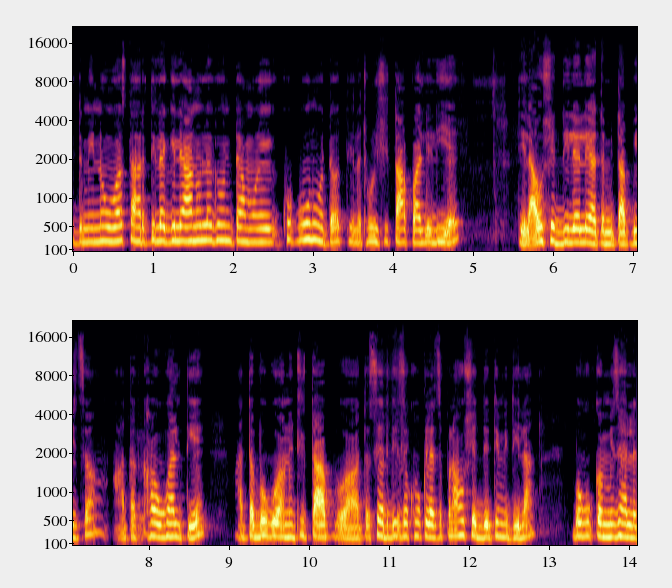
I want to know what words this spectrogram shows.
तिथं मी नऊ वाजता आरतीला गेले अनुला घेऊन त्यामुळे खूप ऊन होतं. तिला थोडीशी ताप आलेली आहे. तिला औषध दिलेलं आहे आता मी तापीचं. आता खाऊ घालते. आता बघू अनुची ताप आता सर्दीचं खोकल्याचं पण औषध देते मी तिला. बघू कमी झालं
